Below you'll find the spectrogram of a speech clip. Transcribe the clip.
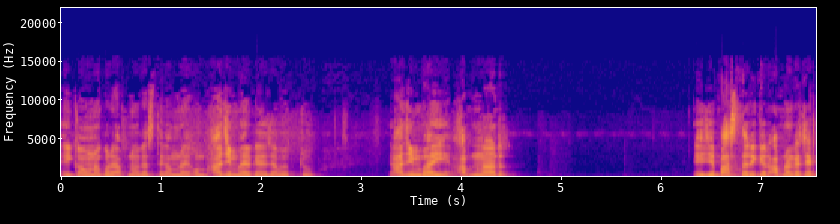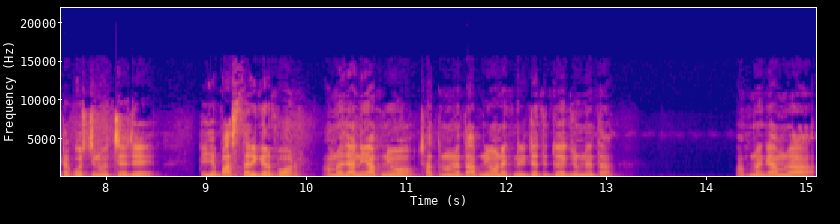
এই কামনা করে আপনার কাছ থেকে আমরা এখন আজিম ভাইয়ের কাছে যাব একটু। আজিম ভাই, আপনার এই যে পাঁচ তারিখের, আপনার কাছে একটা কোশ্চেন হচ্ছে যে, এই যে পাঁচ তারিখের পর, আমরা জানি আপনিও ছাত্র নেতা, আপনি অনেক নির্যাতিত একজন নেতা। আপনাকে আমরা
